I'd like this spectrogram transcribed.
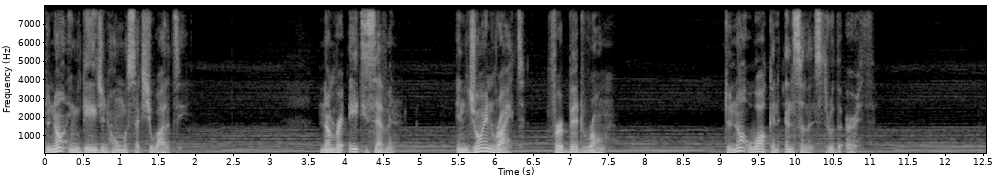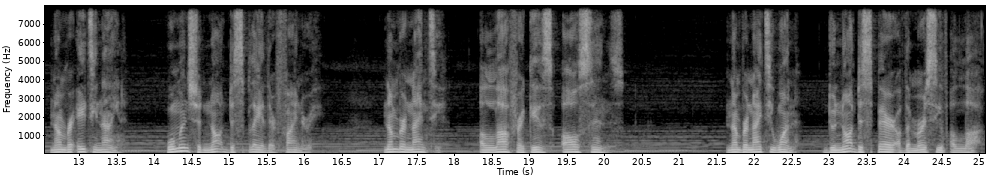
Do not engage in homosexuality. Number 87. Enjoin right, forbid wrong. Do not walk in insolence through the earth. Number 89. Women should not display their finery. Number 90. Allah forgives all sins. Number 91. Do not despair of the mercy of Allah.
